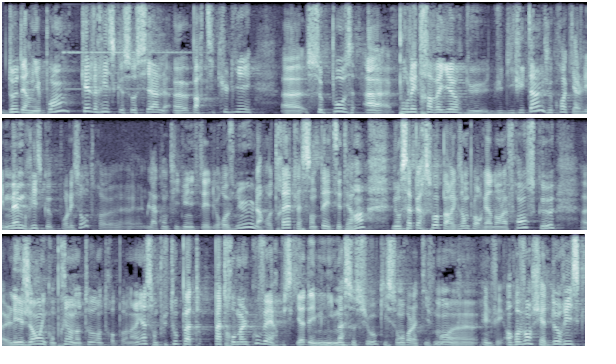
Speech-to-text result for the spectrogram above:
Deux derniers points. Quel risque social particulier euh, se pose à, pour les travailleurs du, du digital, je crois qu'il y a les mêmes risques que pour les autres, euh, la continuité du revenu, la retraite, la santé, etc. Mais on s'aperçoit, par exemple, en regardant la France, que euh, les gens, y compris en auto-entrepreneuriat, sont plutôt pas, pas, trop mal couverts, puisqu'il y a des minima sociaux qui sont relativement élevés. En revanche, il y a deux risques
